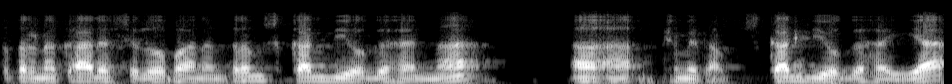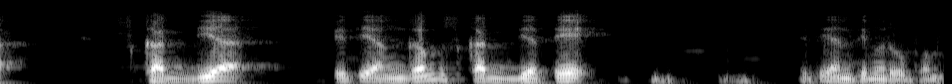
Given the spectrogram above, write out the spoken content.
तत्र नकारस्य लोपानन्तरं स्कद्योगः न क्षम्यतां स्कद्योगः य, स्कद्य इति अङ्गं स्कद्यते इति अन्तिमरूपम्।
